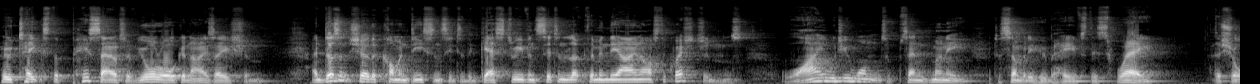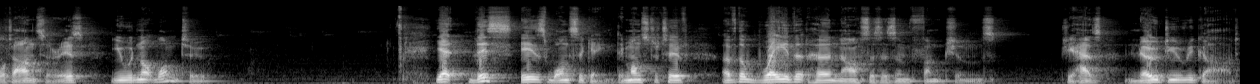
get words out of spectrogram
who takes the piss out of your organisation and doesn't show the common decency to the guests to even sit and look them in the eye and ask the questions. Why would you want to send money to somebody who behaves this way? The short answer is you would not want to. Yet this is once again demonstrative of the way that her narcissism functions. She has no due regard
